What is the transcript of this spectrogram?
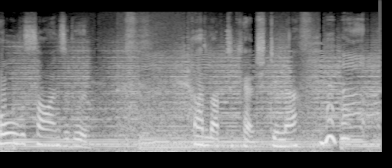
All the signs are good. I'd love to catch dinner.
